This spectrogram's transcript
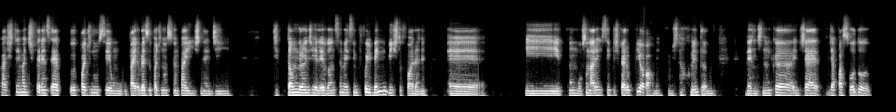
Eu acho que tem uma diferença. É, pode não ser um, o Brasil pode não ser um país, né, de, de tão grande relevância, mas sempre foi bem visto fora, né? É, e com o Bolsonaro a gente sempre espera o pior, né? Como estava comentando. Né? A gente nunca, a gente já, já passou do,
